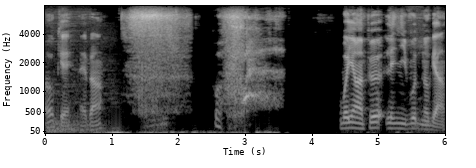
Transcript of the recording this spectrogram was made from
Ok, eh ben. Voyons un peu les niveaux de nos gars.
